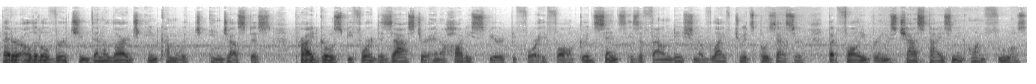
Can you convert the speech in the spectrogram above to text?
Better a little virtue than a large income with injustice. Pride goes before disaster, and a haughty spirit before a fall. Good sense is a foundation of life to its possessor, but folly brings chastisement on fools.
